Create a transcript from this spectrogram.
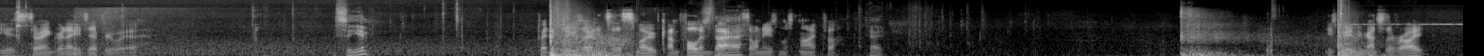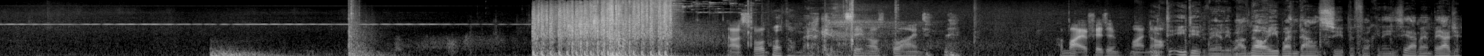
He is throwing grenades everywhere. See him. Put the blue zone into the smoke. I'm falling back there. I want to my sniper. Okay. He's moving around to the right. Nice one. Well done, I couldn't see him, I was blind. I might have hit him, might not. d- he did really well. No, he went down super fucking easy. I meant behind you.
